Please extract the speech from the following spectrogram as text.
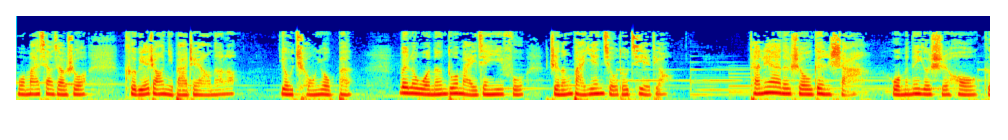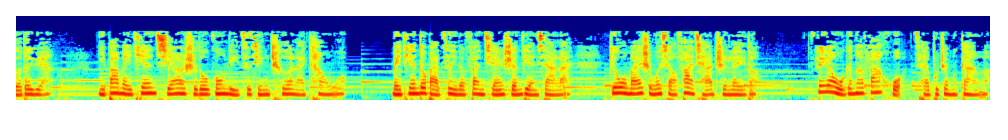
我妈笑笑说：“可别找你爸这样的了，又穷又笨，为了我能多买一件衣服，只能把烟酒都戒掉。谈恋爱的时候更傻，我们那个时候隔得远，你爸每天骑二十多公里自行车来看我，每天都把自己的饭钱省点下来，给我买什么小发卡之类的，非要我跟他发火才不这么干了。”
